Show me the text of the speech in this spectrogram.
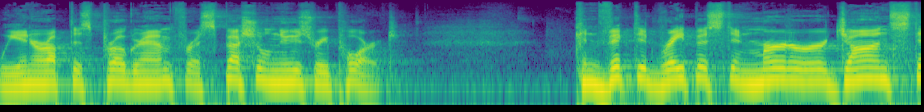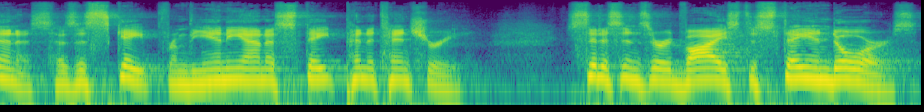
we interrupt this program for a special news report. Convicted rapist and murderer John Stennis has escaped from the Indiana State Penitentiary. Citizens are advised to stay indoors.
